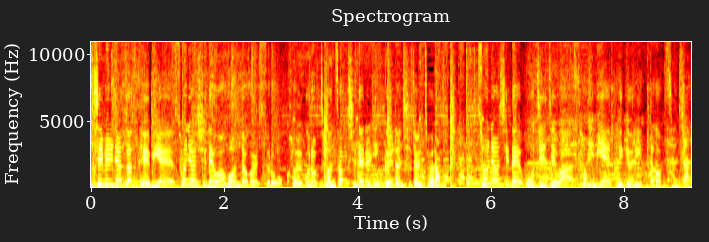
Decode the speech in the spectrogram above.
11년 전 데뷔해 소녀시대와 원더걸스로 걸그룹 전성시대를 이끌던 시절처럼 소녀시대 오지지와 선미의 대결이 뜨겁습니다.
